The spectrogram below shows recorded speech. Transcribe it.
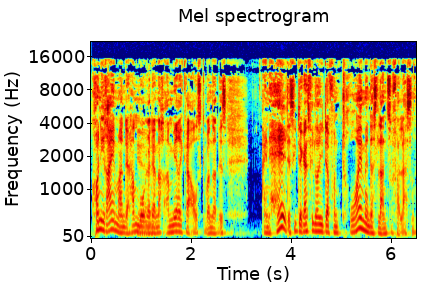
Conny Reimann, der Hamburger, ja. der nach Amerika ausgewandert ist. Ein Held. Es gibt ja ganz viele Leute, die davon träumen, das Land zu verlassen.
